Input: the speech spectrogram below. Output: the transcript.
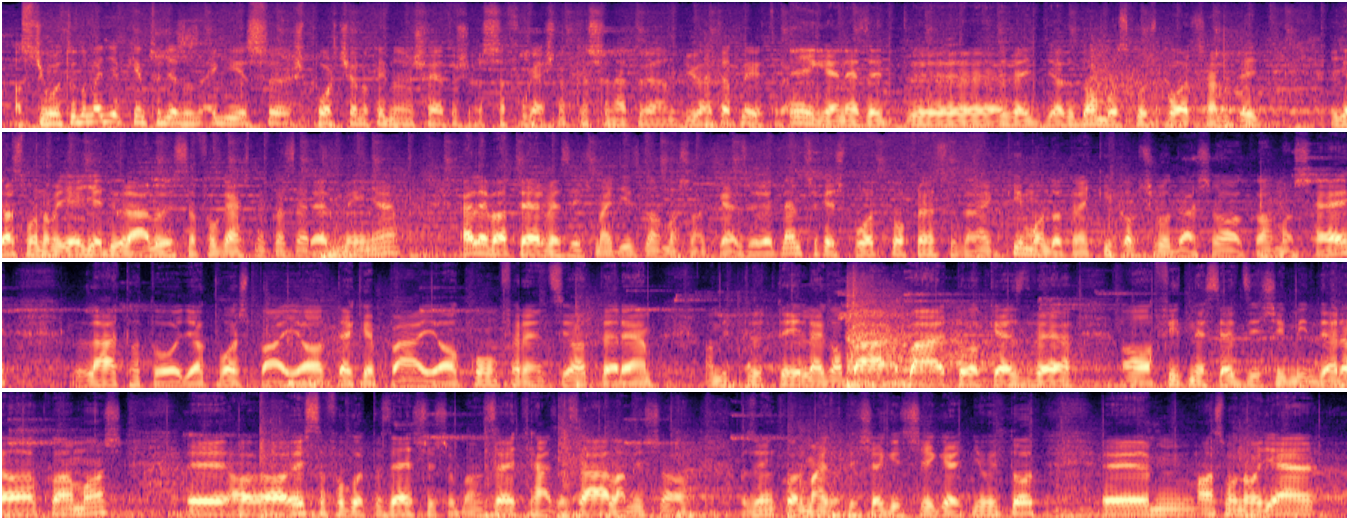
Azt jól tudom egyébként, hogy ez az egész sportcsarnok egy nagyon sajátos összefogásnak köszönhetően jöhetett létre? Igen, ez egy, ez egy a Domboszkó sportcsarnok egy, egy azt mondom, hogy egy egyedülálló összefogásnak az eredménye. Eleve a tervezés már egy izgalmasan kezdődött. Nem csak egy sportkonferencia, hanem egy kimondottan egy kikapcsolódásra alkalmas hely. Látható, hogy a kvaspálya, a tekepálya, a konferenciaterem, amit tényleg a báltól kezdve a fitness edzésig mindenre alkalmas összefogott az elsősorban az egyház, az állam és az önkormányzati segítséget nyújtott. Azt mondom, hogy el,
